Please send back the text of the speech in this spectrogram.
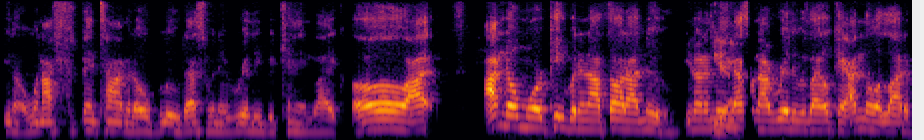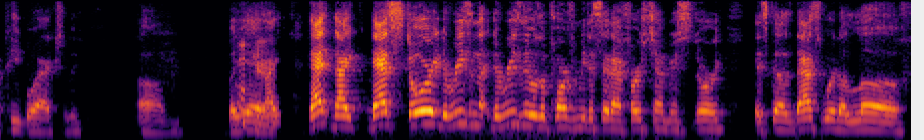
you know, when I spent time at Old Blue, that's when it really became like, oh, I I know more people than I thought I knew. You know what I mean? Yeah. That's when I really was like, okay, I know a lot of people actually. Um, but Okay. yeah, like that, like that story. The reason that the reason it was important for me to say that first champion story is because that's where the love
